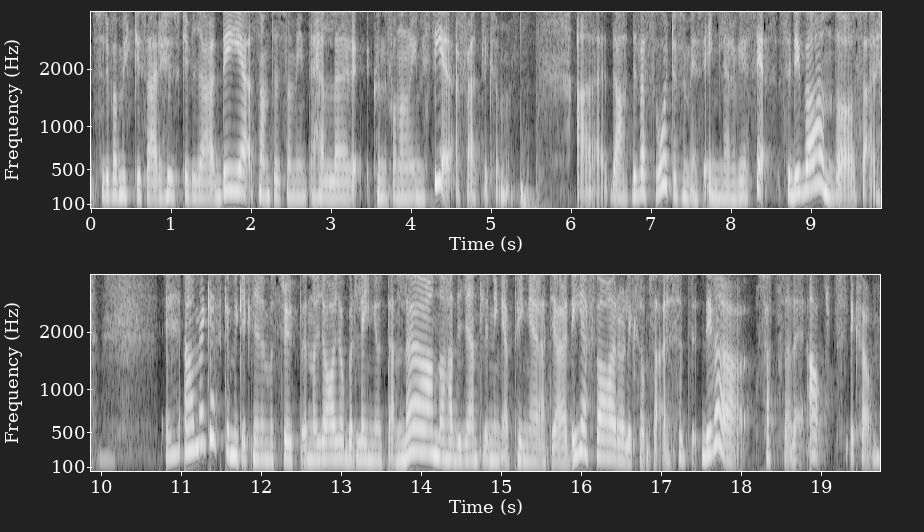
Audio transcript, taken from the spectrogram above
Så det var mycket så här, hur ska vi göra det? Samtidigt som vi inte heller kunde få någon att investera för att liksom Äh, ja, det var svårt att få med sig änglar och VCS. Så det var ändå så här, eh, ja men ganska mycket kniven mot strupen och jag jobbade länge utan lön och hade egentligen inga pengar att göra det för och liksom så här. Så det var, satsade allt liksom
